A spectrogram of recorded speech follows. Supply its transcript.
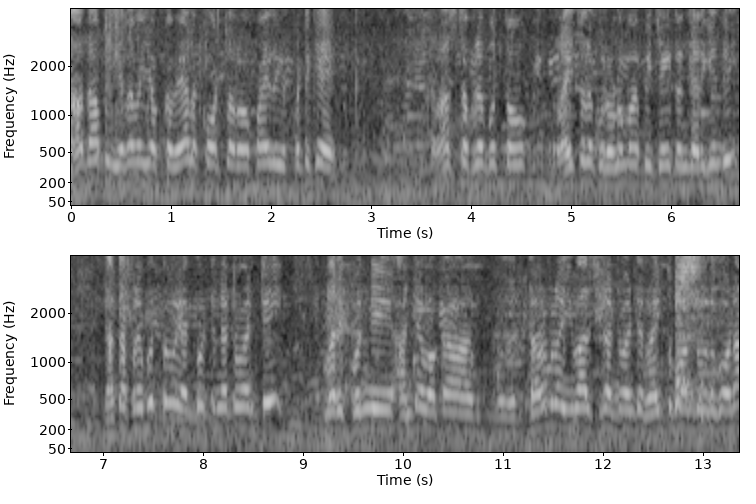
దాదాపు ఇరవై ఒక్క వేల కోట్ల రూపాయలు ఇప్పటికే రాష్ట్ర ప్రభుత్వం రైతులకు రుణమాఫీ చేయటం జరిగింది. గత ప్రభుత్వం ఎగ్గొట్టినటువంటి మరి కొన్ని అంటే ఒక టర్మ్లో ఇవ్వాల్సినటువంటి రైతు బంధువులు కూడా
